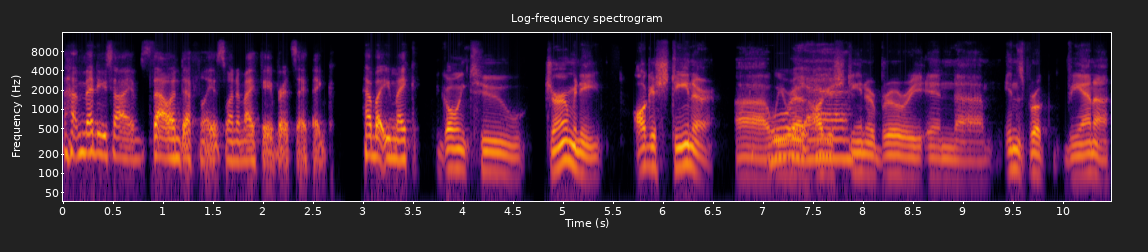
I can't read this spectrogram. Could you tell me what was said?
many times. That one definitely is one of my favorites, I think. How about you, Mike? Going to Germany, Augustiner. Uh, we Ooh, were at yeah. Augustiner Brewery in uh, Innsbruck, Vienna,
